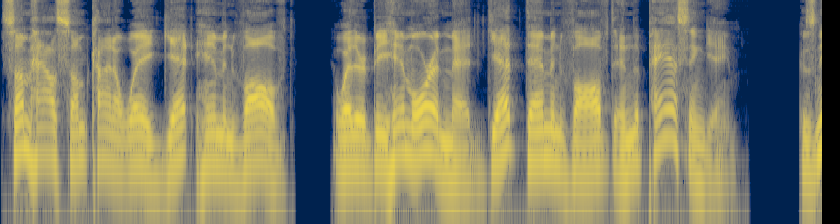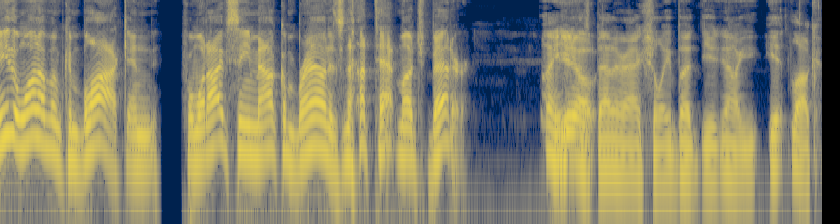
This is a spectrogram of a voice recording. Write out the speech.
somehow, some kind of way. Get him involved, whether it be him or Ahmed. Get them involved in the passing game because neither one of them can block. And from what I've seen, Malcolm Brown is not that much better. Well, he you is know, better actually, but you know, it, look,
